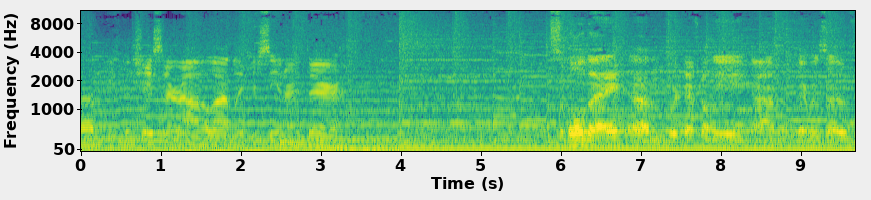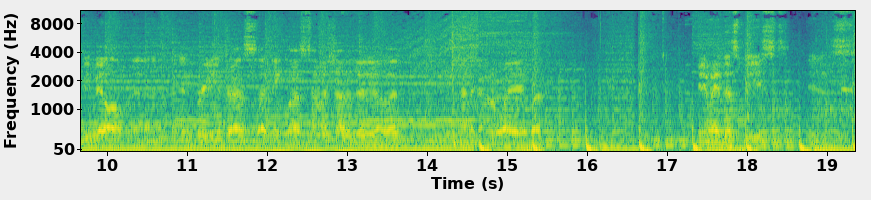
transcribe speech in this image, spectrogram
Um, he's been chasing her around a lot, like you're seeing right there. The Sieboldi um, were definitely, um, there was a female in, in breeding dress, I think last time I shot a video that has kind of gone away, but anyway, this beast is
